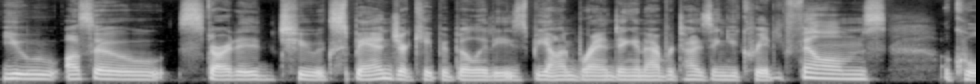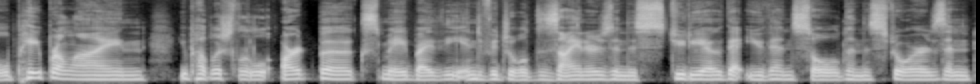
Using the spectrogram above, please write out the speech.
You also started to expand your capabilities beyond branding and advertising. You created films, a cool paper line. You published little art books made by the individual designers in the studio that you then sold in the stores. And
